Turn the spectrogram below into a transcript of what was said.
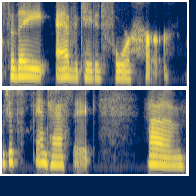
So they advocated for her, which is fantastic. Um,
